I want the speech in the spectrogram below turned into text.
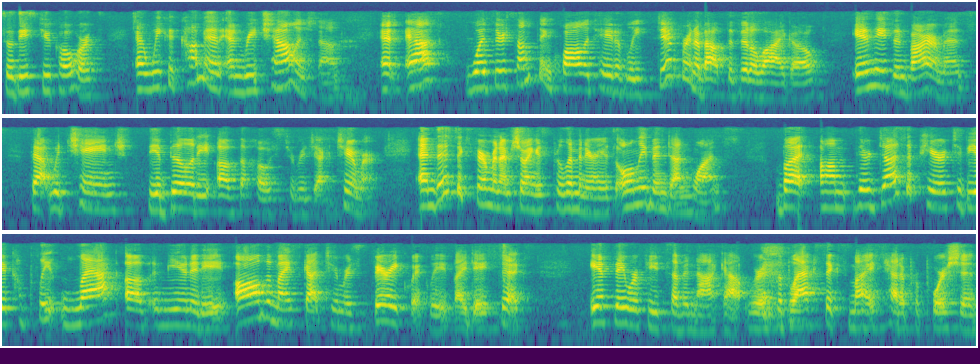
So these two cohorts, and we could come in and re-challenge them and ask, was there something qualitatively different about the vitiligo in these environments that would change the ability of the host to reject tumor? And this experiment I'm showing is preliminary. It's only been done once. But um, there does appear to be a complete lack of immunity. All the mice got tumors very quickly by day six if they were FUT7 knockout, whereas the black six mice had a proportion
